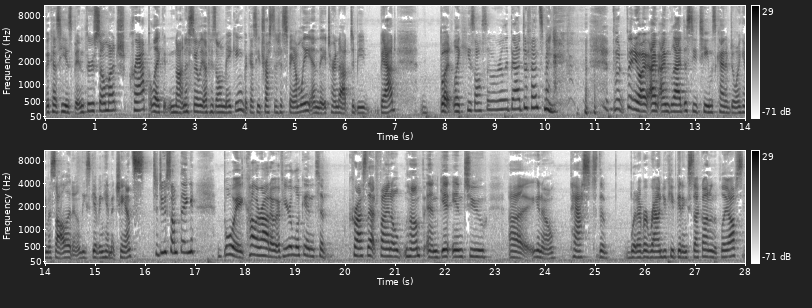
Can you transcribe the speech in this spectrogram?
because he has been through so much crap, like not necessarily of his own making, because he trusted his family and they turned out to be bad. But like he's also a really bad defenseman. but but you know I, I'm I'm glad to see teams kind of doing him a solid and at least giving him a chance to do something. Boy, Colorado, if you're looking to cross that final hump and get into, uh, you know, past the whatever round you keep getting stuck on in the playoffs,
